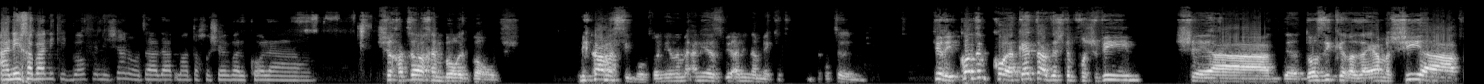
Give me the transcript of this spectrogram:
אני חב"דניקית באופן אישי, אני רוצה לדעת מה אתה חושב על כל ה... שחצה לכם בורג בראש. מכמה סיבות, ואני אני אסביר, אני אנמק את זה. אני רוצה לנמק. תראי, קודם כל, הקטע הזה שאתם חושבים שהדוזיקר הזה היה משיח,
